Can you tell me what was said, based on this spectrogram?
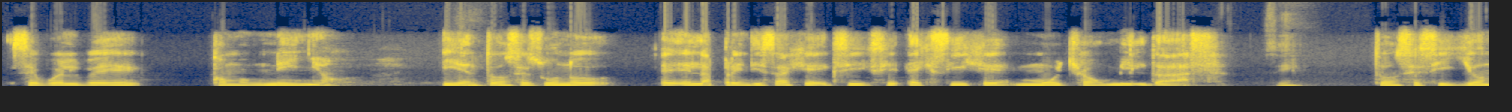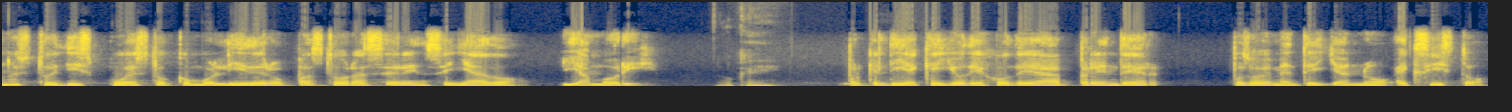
se vuelve como un niño. Y entonces uno, el aprendizaje exige, exige mucha humildad. Sí. Entonces, si yo no estoy dispuesto como líder o pastor a ser enseñado, ya morí. Okay. Porque el día que yo dejo de aprender, pues obviamente ya no existo.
